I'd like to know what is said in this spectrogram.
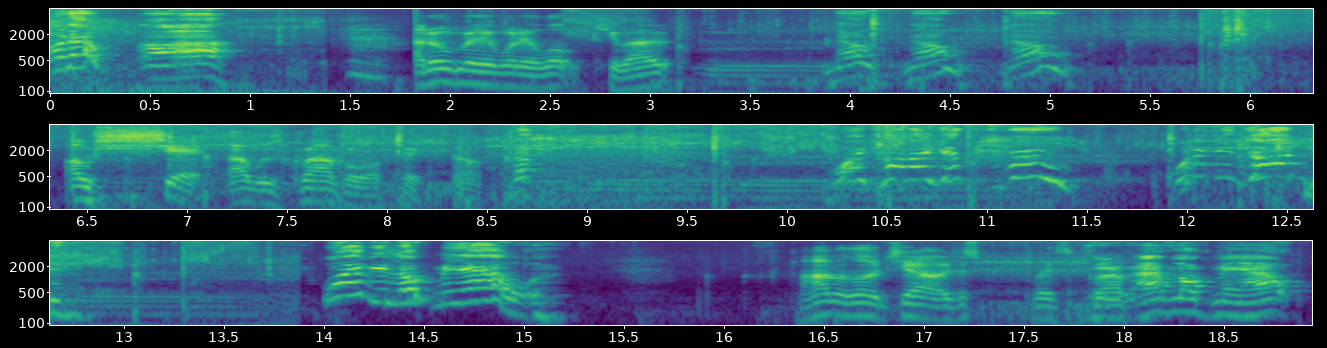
oh no! Ah! I don't really want to lock you out. No! No! No! Oh shit, that was gravel I picked up. No. Why can't I get through? What have you done? Why have you locked me out? I haven't locked you out, I just placed You gravel. have locked me out.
